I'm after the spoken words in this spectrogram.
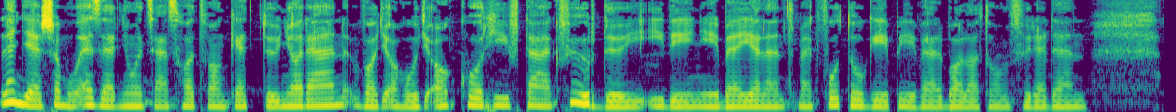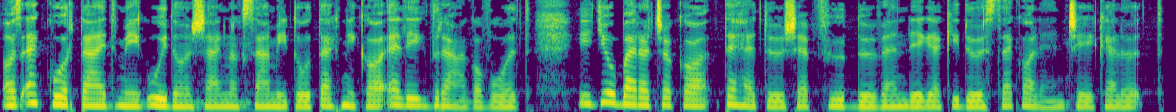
Lengyel Samu 1862 nyarán, vagy ahogy akkor hívták, fürdői idényében jelent meg fotógépével Balatonfüreden. Az ekkortájt még újdonságnak számító technika elég drága volt, így jobbára csak a tehetősebb fürdő vendégek időztek a lencsék előtt.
